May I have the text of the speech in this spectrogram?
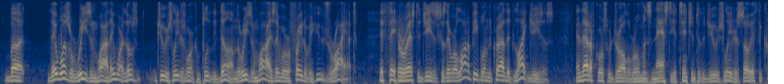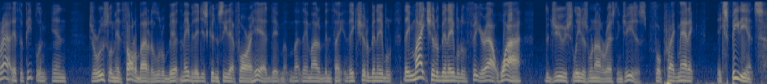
but there was a reason why. They weren't those Jewish leaders weren't completely dumb. The reason why is they were afraid of a huge riot if they'd arrested Jesus, because there were a lot of people in the crowd that liked Jesus, and that, of course, would draw the Romans' nasty attention to the Jewish leaders. So if the crowd, if the people in, in Jerusalem had thought about it a little bit, maybe they just couldn't see that far ahead. They they might have been think, they should have been able they might should have been able to figure out why the Jewish leaders were not arresting Jesus for pragmatic expedience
